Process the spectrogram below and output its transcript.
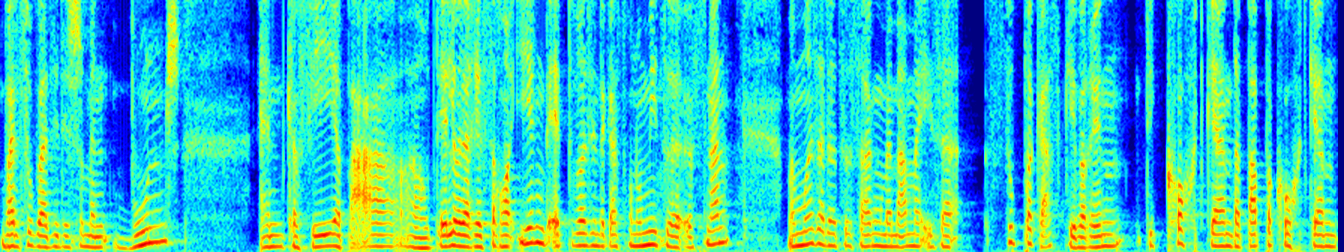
weil so quasi das schon mein Wunsch, ein Café, ein Bar, ein Hotel oder ein Restaurant, irgendetwas in der Gastronomie zu eröffnen. Man muss auch dazu sagen, meine Mama ist eine super Gastgeberin, die kocht gern, der Papa kocht gern.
